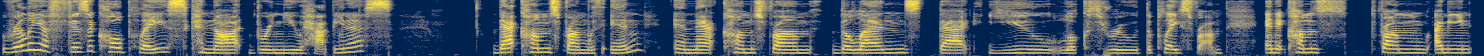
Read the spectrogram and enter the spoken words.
really, a physical place cannot bring you happiness. That comes from within, and that comes from the lens that you look through the place from. And it comes from i mean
